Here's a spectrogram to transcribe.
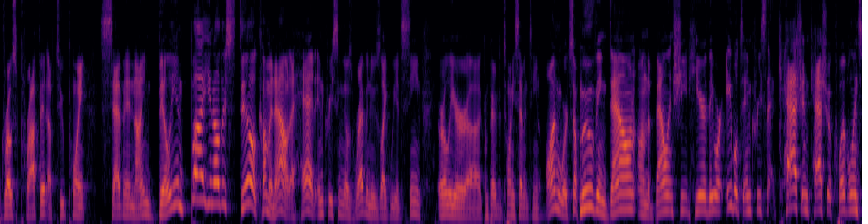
gross profit of 2.79 billion. But you know they're still coming out ahead, increasing those revenues like we had seen earlier uh, compared to 2017 onward. So moving down on the balance sheet here, they were able to increase that cash and cash equivalents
